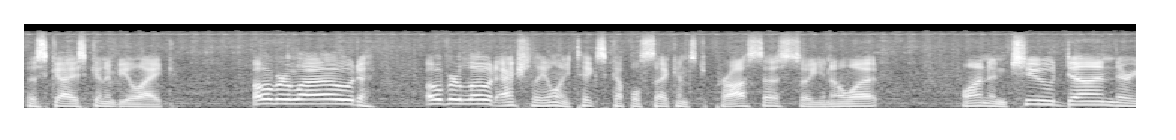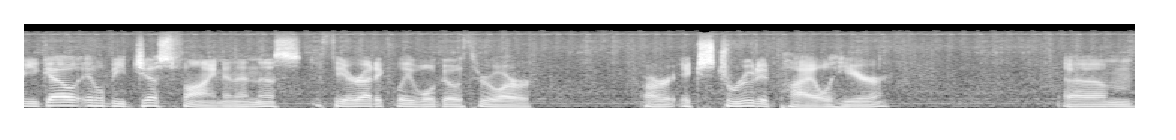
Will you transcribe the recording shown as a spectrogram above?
This guy's going to be like, overload, overload. Actually, only takes a couple seconds to process, so you know what? One and two done. There you go. It'll be just fine. And then this, theoretically, will go through our, our extruded pile here. Um,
